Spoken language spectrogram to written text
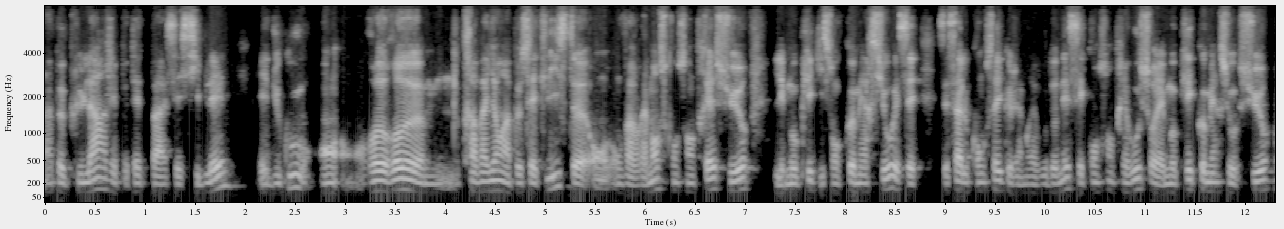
un peu plus large et peut-être pas assez ciblé. Et du coup, en, re, travaillant un peu cette liste, on, va vraiment se concentrer sur les mots-clés qui sont commerciaux. Et c'est ça le conseil que j'aimerais vous donner, c'est concentrez-vous sur les mots-clés commerciaux, sur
